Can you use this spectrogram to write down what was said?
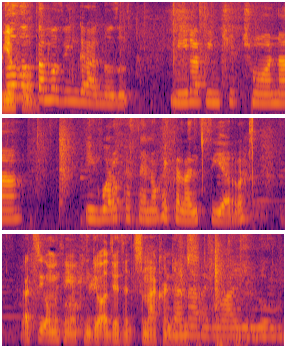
Todos estamos bien granosos. Mira, pinche chona. Y güero que se enoja y que la encierra. That's the only thing I can do other than smack her Ya me nose. arregló ahí el niño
